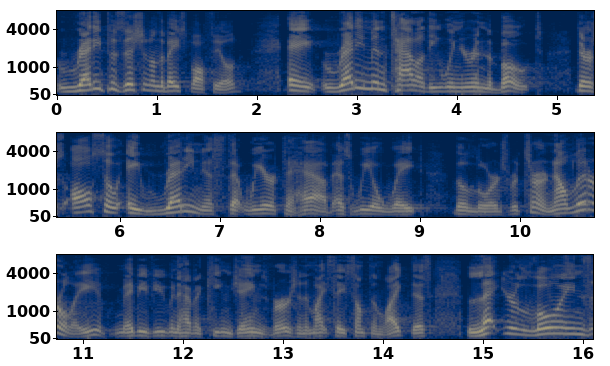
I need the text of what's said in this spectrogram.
ready position on the baseball field, a ready mentality when you're in the boat, there's also a readiness that we are to have as we await the Lord's return. Now, literally, maybe if you even have a King James version, it might say something like this Let your loins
